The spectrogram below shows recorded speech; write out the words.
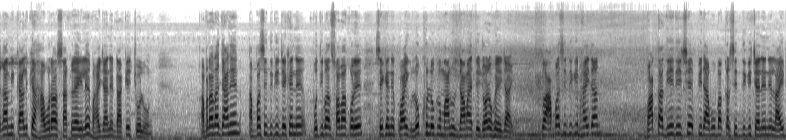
আগামী কালকে হাওড়া সাকরাইলে ভাইজানের ডাকে চলুন। আপনারা জানেন আব্বাস সিদ্দিকি যেখানে প্রতিবাদ সভা করে, সেখানে কয়েক লক্ষ লক্ষ মানুষ জামায়াতে জড়ো হয়ে যায়। তো আব্বাস সিদ্দিকি ভাইজান বার্তা দিয়ে দিয়েছে, পীর আবু বাক্কর সিদ্দিকি চ্যানেলে লাইভ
